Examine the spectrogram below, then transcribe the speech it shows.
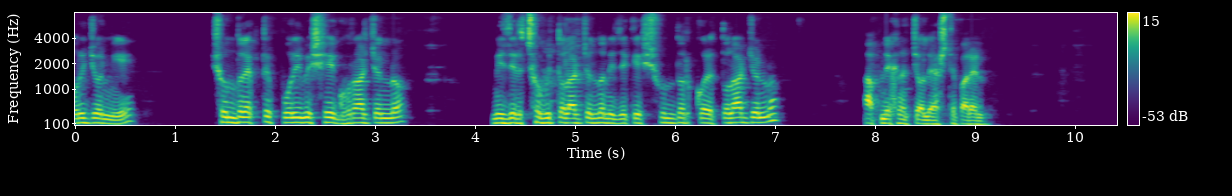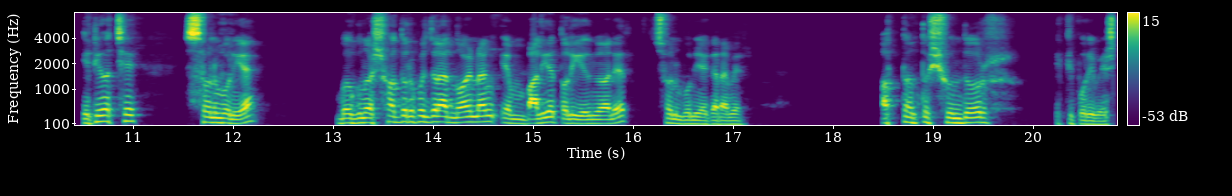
পরিজন নিয়ে সুন্দর একটি পরিবেশে ঘোরার জন্য, নিজের ছবি তোলার জন্য, নিজেকে সুন্দর করে তোলার জন্য আপনি এখানে চলে আসতে পারেন। এটি হচ্ছে সোনবনিয়া, বরগুনা সদর উপজেলার নয়নাং এম বালিয়াতলি ইউনিয়নের সোনবনিয়া গ্রামের। অত্যন্ত সুন্দর একটি পরিবেশ।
